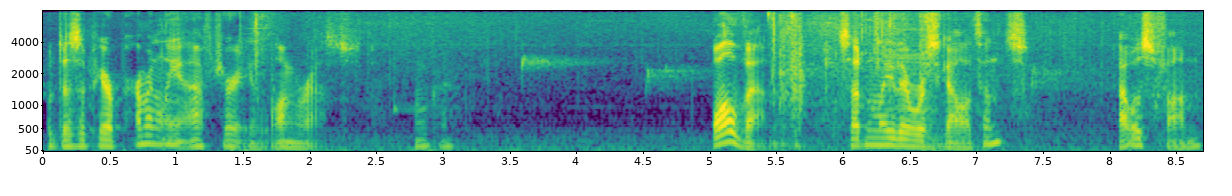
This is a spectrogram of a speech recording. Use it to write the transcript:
Will disappear permanently after a long rest. Okay. Well then, suddenly there were skeletons. That was fun.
